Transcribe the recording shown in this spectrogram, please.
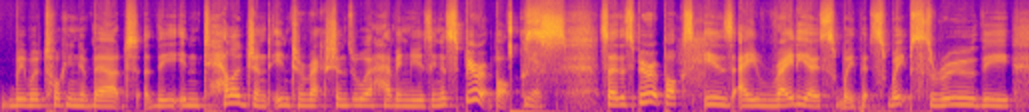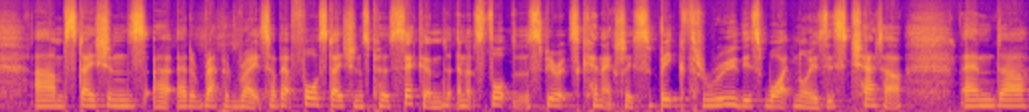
we were talking about the intelligent interactions we were having using a spirit box. Yes. So the spirit box is a radio sweep. It sweeps through the um, stations uh, at a rapid rate, so about four stations per second, and it's thought that the spirits can actually speak through this white noise, this chatter, and. Uh,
